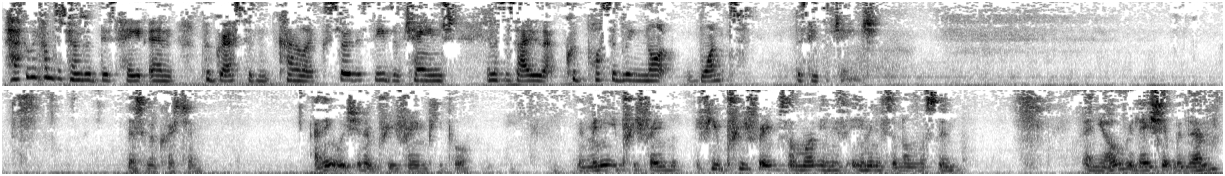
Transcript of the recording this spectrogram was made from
how can we come to terms with this hate and progress and kind of like sow the seeds of change in a society that could possibly not want the seeds of change? That's a good question. I think we shouldn't pre-frame people. The minute you pre-frame, if you pre-frame someone, even if, even if it's a non-Muslim, then your whole relationship with them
